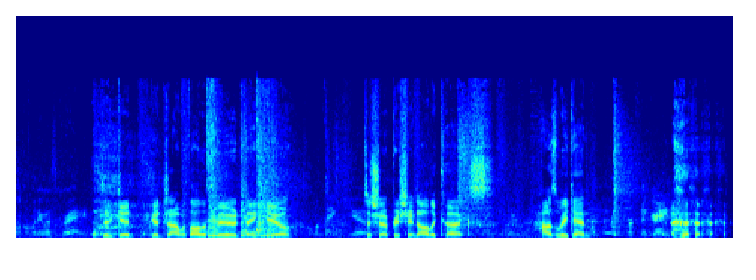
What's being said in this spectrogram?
Hominy was great. Did good good job with all the food, thank you. Well, thank you. To show appreciation to all the cooks. Thank you very much. How's the weekend? It's been great.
